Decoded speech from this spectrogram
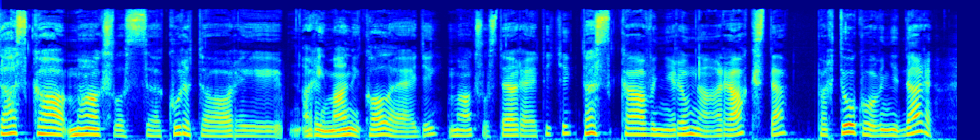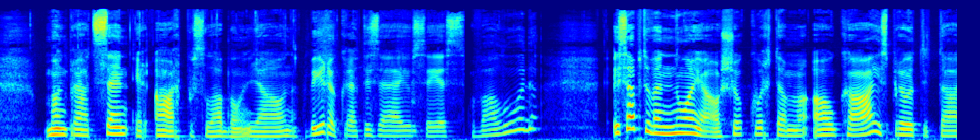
Tas, kā mākslas kuratori, arī mani kolēģi, mākslas teorētiķi, tas, kā viņi runā, raksta par to, ko viņi dara, manuprāt, sen ir ārpus laba un ļauna. Birokratizējusies valoda. Es aptuveni nojaušu, kur tam aug kājas, proti, tā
